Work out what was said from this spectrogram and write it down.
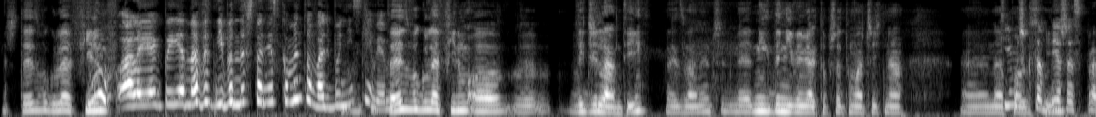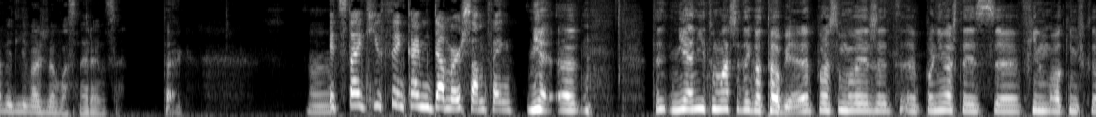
Znaczy, to jest w ogóle film, Mów, ale jakby ja nawet nie będę w stanie skomentować, bo nic nie wiem. to jest w ogóle film o e, vigilante, tak zwany, czyli nigdy nie wiem jak to przetłumaczyć na, e, na kimś, polski. kto bierze sprawiedliwość we własne ręce. Tak. E, It's like you think I'm dumb or something. Nie, e, ty, nie, ja nie tłumaczę tego tobie. Po prostu mówię, że t, ponieważ to jest film o kimś, kto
